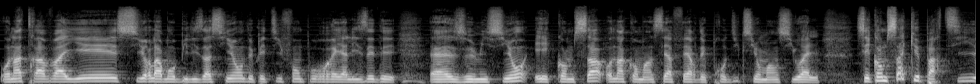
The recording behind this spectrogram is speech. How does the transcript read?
on a travaillé sur la mobilisation de petits fonds pour réaliser des émissions. Et comme ça, on a commencé à faire des productions mensuelles. C'est comme ça qu'est parti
